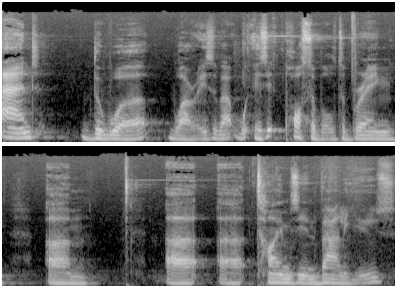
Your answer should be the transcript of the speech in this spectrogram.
and there were worries about is it possible to bring um, uh, uh Timesian values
